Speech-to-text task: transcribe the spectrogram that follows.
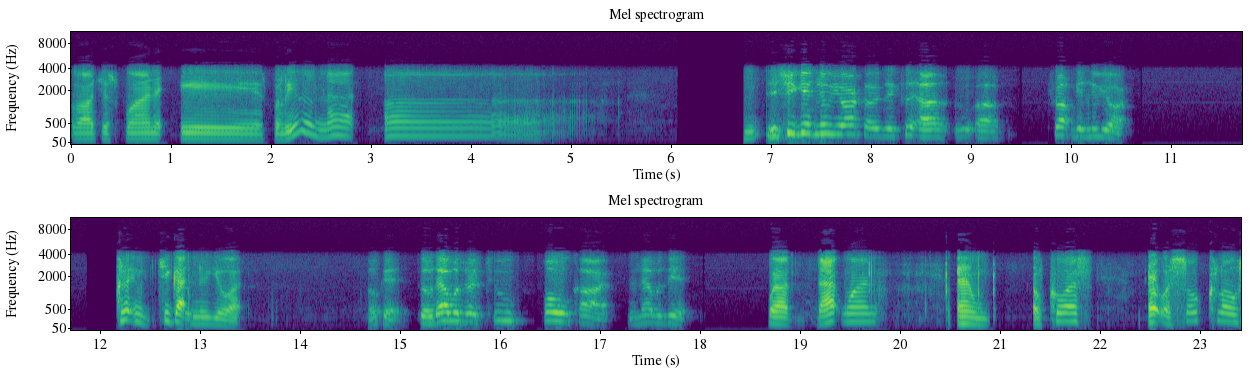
largest one is, believe it or not, uh, Did she get New York or did uh, uh, Trump get New York? Clinton. She got New York. Okay, so that was her two poll cards, and that was it. Well, that one, and of course, it was so close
